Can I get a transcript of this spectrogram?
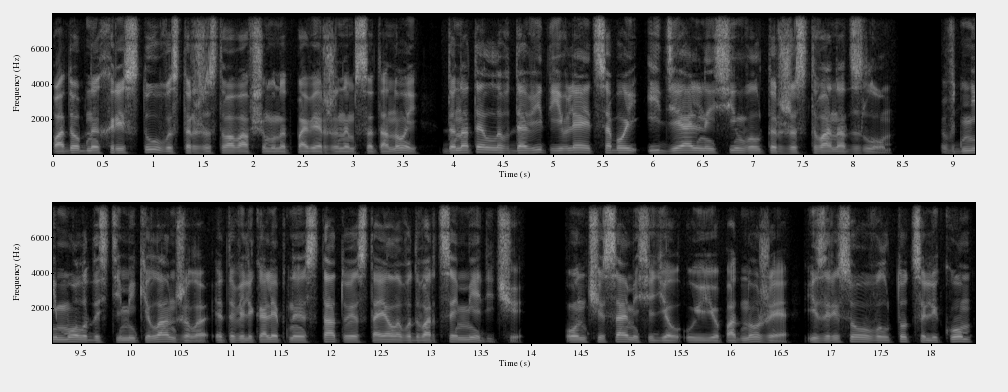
Подобно Христу, восторжествовавшему над поверженным сатаной, Донателло Давид является собой идеальный символ торжества над злом. В дни молодости Микеланджело эта великолепная статуя стояла во дворце Медичи. Он часами сидел у ее подножия и зарисовывал то целиком,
